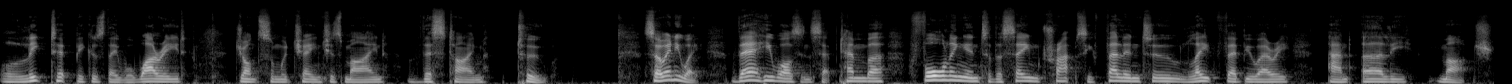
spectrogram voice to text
leaked it because they were worried Johnson would change his mind this time too. So, anyway, there he was in September, falling into the same traps he fell into late February and early March.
